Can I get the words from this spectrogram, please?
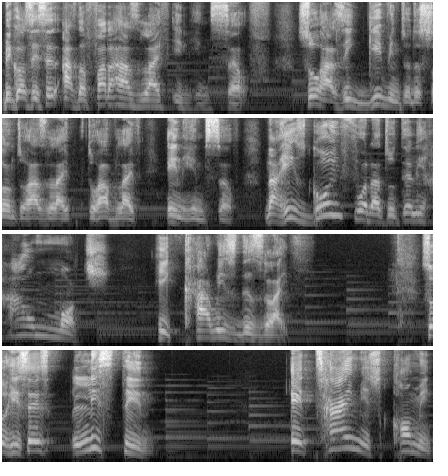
Because he said, as the Father has life in himself, so has he given to the Son to have life, to have life in himself. Now he's going further to tell you how much he carries this life. So he says, listen, a time is coming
